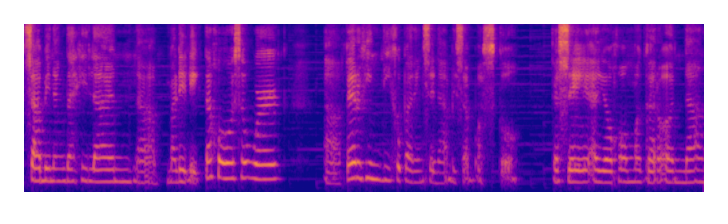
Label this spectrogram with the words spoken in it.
sabi ng dahilan na malilate ako sa work, uh, pero hindi ko pa rin sinabi sa boss ko. Kasi ayoko magkaroon ng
